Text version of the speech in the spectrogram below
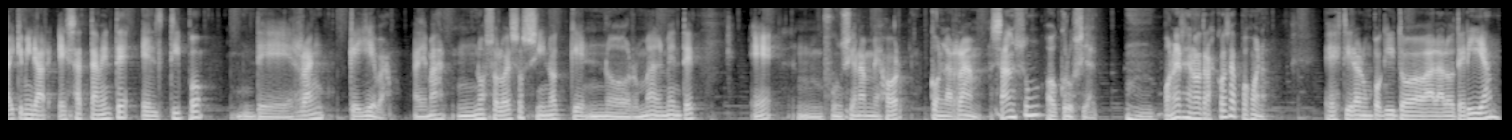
Hay que mirar exactamente el tipo de RAM lleva. Además, no solo eso, sino que normalmente eh, Mm, funcionan mejor con la RAM Samsung o Crucial. Mm, ponerse en otras cosas, pues bueno, es tirar un poquito a la lotería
